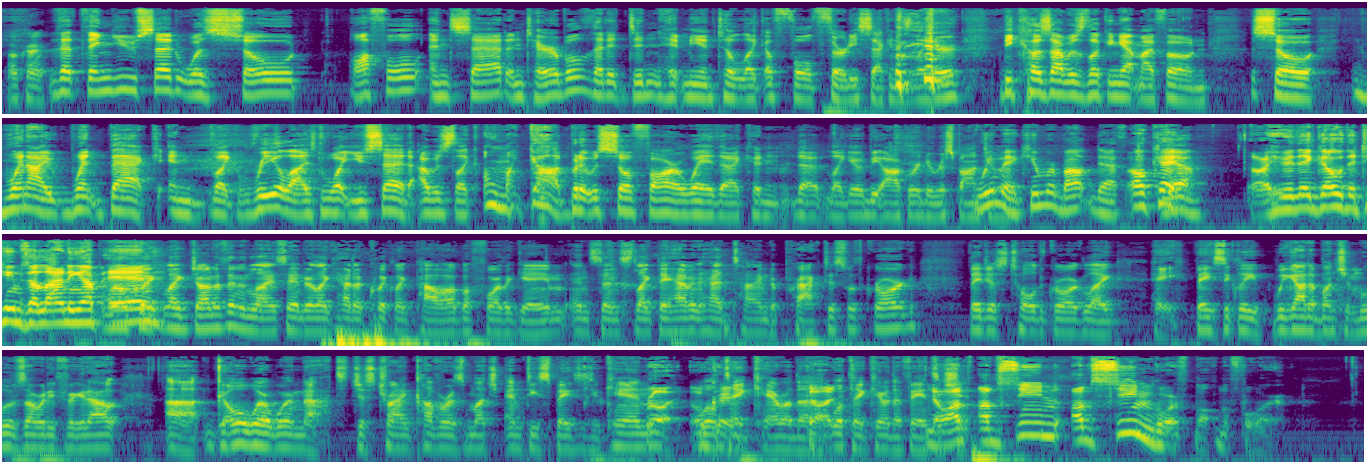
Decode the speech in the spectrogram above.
Okay. That thing you said was so awful and sad and terrible that it didn't hit me until like a full 30 seconds later because I was looking at my phone. So when I went back and like realized what you said, I was like, "Oh my god!" But it was so far away that I couldn't. That like it would be awkward to respond We to. make humor about death. Okay. Yeah. All right, here they go. The teams are lining up, Real and quick, like Jonathan and Lysander like had a quick like powwow before the game, and since like they haven't had time to practice with Grog, they just told Grog like, "Hey, basically, we got a bunch of moves already figured out. Uh, go where we're not. Just try and cover as much empty space as you can. Right, We'll take care of the Got we'll take care of the fancy No, shit. I've, I've seen I've seen golf ball before.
